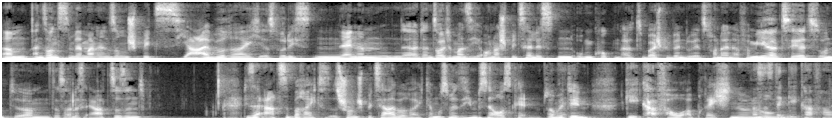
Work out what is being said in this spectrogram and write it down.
Ähm, ansonsten, wenn man in so einem Spezialbereich ist, würde ich es nennen, äh, dann sollte man sich auch nach Spezialisten umgucken. Also zum Beispiel, wenn du jetzt von deiner Familie erzählst und ähm, das alles Ärzte sind, dieser Ärztebereich, das ist schon ein Spezialbereich. Da muss man sich ein bisschen auskennen. So Okay. mit den GKV-Abrechnungen. Was ist denn GKV?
